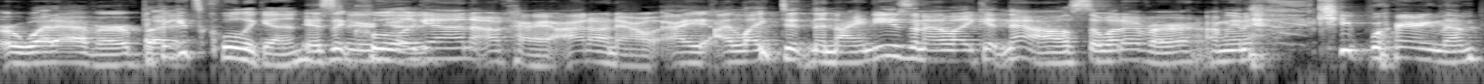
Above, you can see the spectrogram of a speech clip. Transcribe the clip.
or whatever, but I think it's cool again. Is it so cool again? Okay. I don't know. I, I liked it in the 90s and I like it now. So whatever. I'm gonna keep wearing them.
